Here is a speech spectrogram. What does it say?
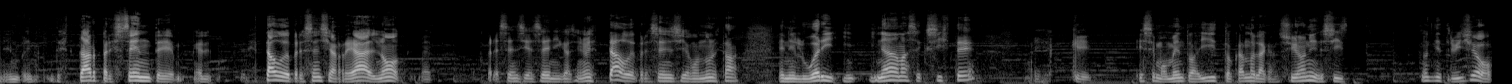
de estar presente el, estado de presencia real no Eh, presencia escénica, sino el estado de presencia, cuando uno está en el lugar y, y- y nada más existe eh, que ese momento ahí tocando la canción y decís, ¿no tiene estribillo?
